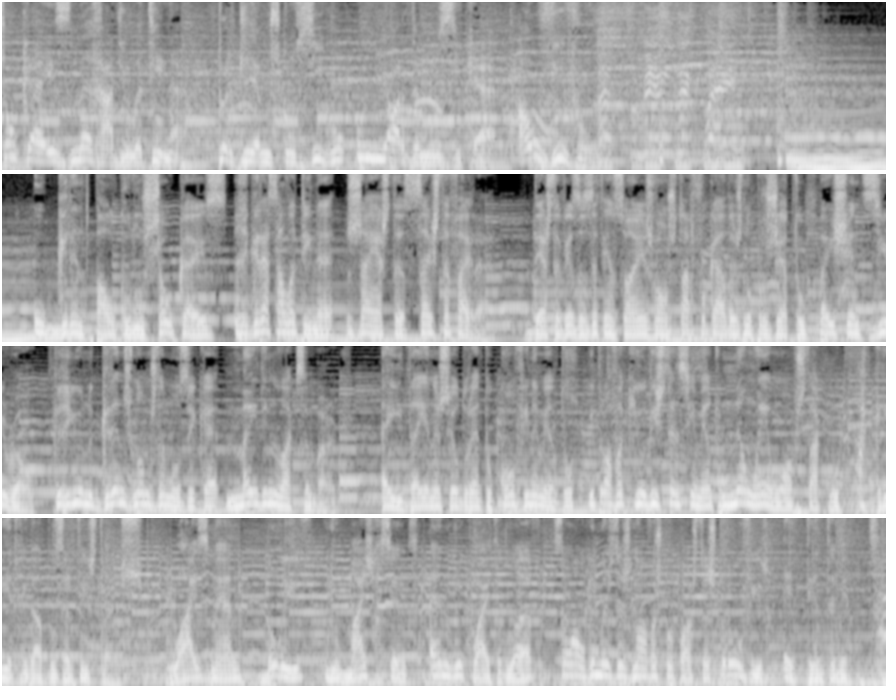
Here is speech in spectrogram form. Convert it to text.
Showcase na Rádio Latina. Partilhamos consigo o melhor da música, ao vivo. O grande palco do Showcase regressa à Latina já esta sexta-feira. Desta vez as atenções vão estar focadas no projeto Patient Zero, que reúne grandes nomes da música Made in Luxembourg. A ideia nasceu durante o confinamento e prova que o distanciamento não é um obstáculo à criatividade dos artistas. Wise Man, Believe e o mais recente Unrequited Love são algumas das novas propostas para ouvir atentamente.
